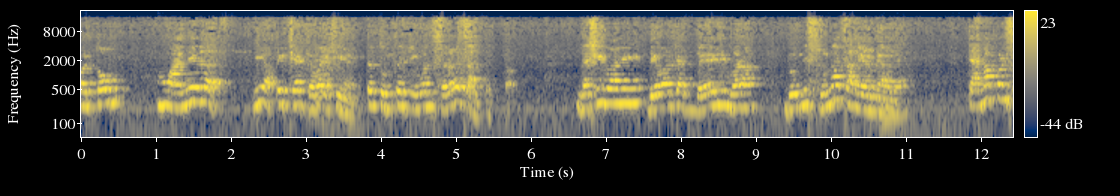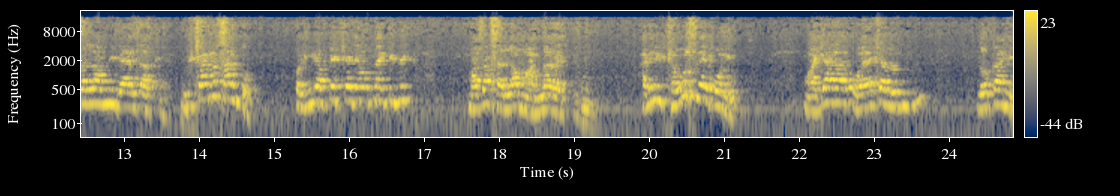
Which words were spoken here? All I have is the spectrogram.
पण तो मानेलच ही अपेक्षा ठेवायची नाही. तर तुमचं जीवन सरळ चालतं नशिबाने देवाच्या दयेने म्हणा दोन्ही सुना चांगल्या मिळाल्या. त्यांना पण सल्ला आम्ही द्यायला जात नाही विचारलं सांगतो. पण ही अपेक्षा ठेवत नाही की मी माझा सल्ला मानणार आहे. आणि ठेवूच नाही कोणी. माझ्या वयाच्या लोकांनी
